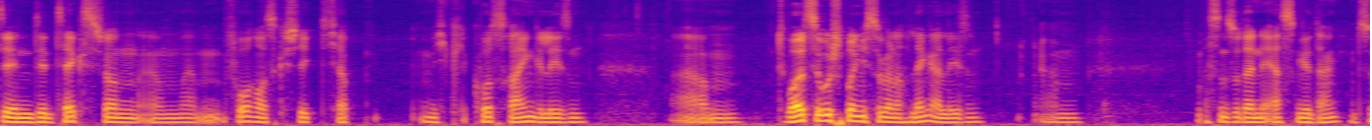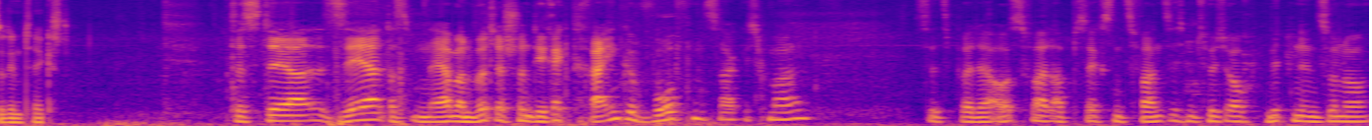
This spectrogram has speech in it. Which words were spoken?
den, den Text schon ähm, im Voraus geschickt. Ich habe mich kurz reingelesen ähm, du wolltest ja ursprünglich sogar noch länger lesen. Ähm, was sind so deine ersten Gedanken zu dem Text? Dass der sehr, das, naja, man wird ja schon direkt reingeworfen, sag ich mal. Ist jetzt bei der Auswahl ab 26 natürlich auch mitten in so einer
